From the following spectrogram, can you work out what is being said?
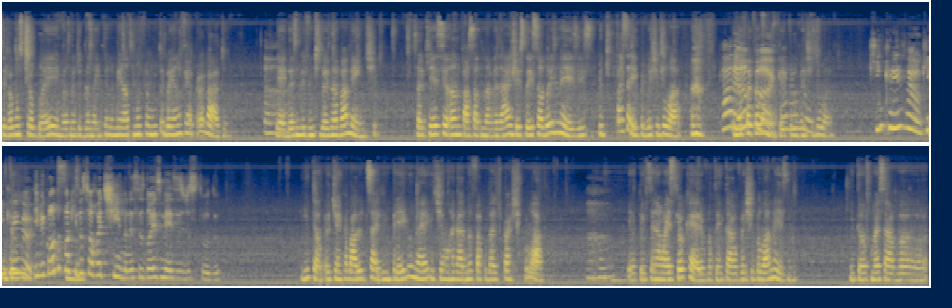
tive alguns problemas no dia do Enem, então minha nota não foi muito bem, eu não fui aprovado. Uhum. E aí, 2022 novamente. Só que esse ano passado, na verdade, eu estudei só dois meses e passei pro vestibular. Caramba! Não foi pelo Enem, foi pelo vestibular. Que incrível, que então, incrível. Então, e me conta um pouquinho sim. da sua rotina nesses dois meses de estudo. Então, eu tinha acabado de sair do emprego, né? E tinha largado na faculdade particular. Uhum. Eu pensei, não, é isso que eu quero, vou tentar o vestibular mesmo. Então eu começava,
